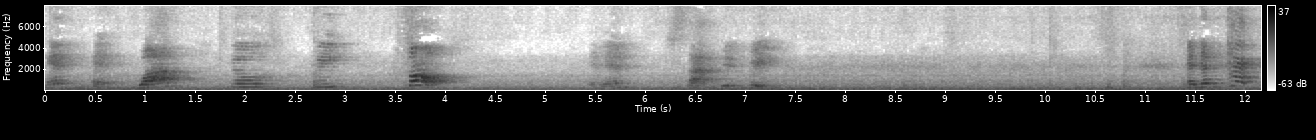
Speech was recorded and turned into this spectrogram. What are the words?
8 and 1, 2, 3, 4. And then start with grip. And then pack,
